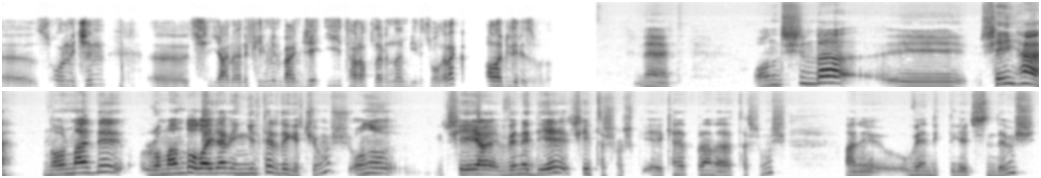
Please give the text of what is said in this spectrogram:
Ee, onun için e, yani hani filmin bence iyi taraflarından birisi olarak alabiliriz bunu. Evet. Onun dışında e, şey ha normalde romanda olaylar İngiltere'de geçiyormuş. Onu şeye Venedik'e şey taşımış. E, Kenneth Branagh taşımış. Hani Venedik'te geçsin demiş.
